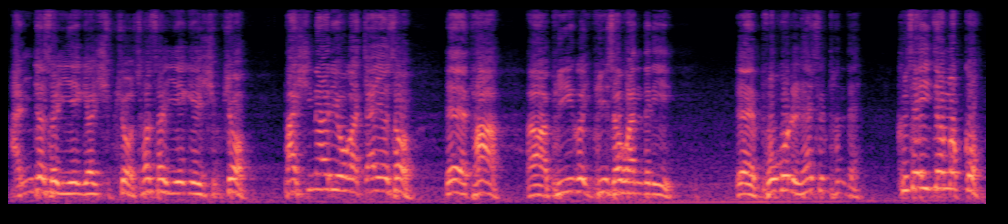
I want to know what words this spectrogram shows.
앉아서 이 얘기하십시오. 서서 이 얘기하십시오. 다 시나리오가 짜여서 예, 다 아, 비, 비서관들이 예, 보고를 했을 텐데 그새 잊어먹고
